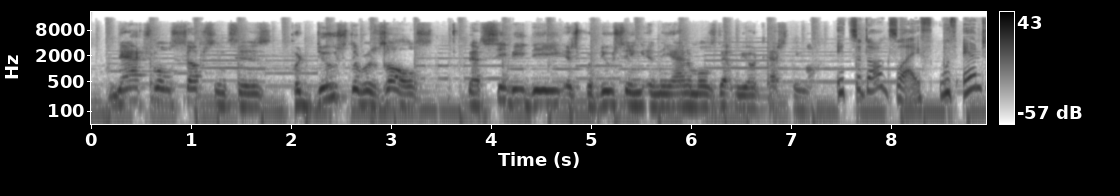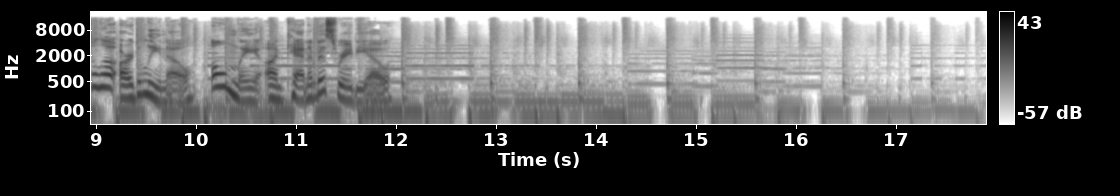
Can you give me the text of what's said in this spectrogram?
natural substances produce the results that CBD is producing in the animals that we are testing on. It's a Dog's Life with Angela Ardolino, only on Cannabis Radio.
